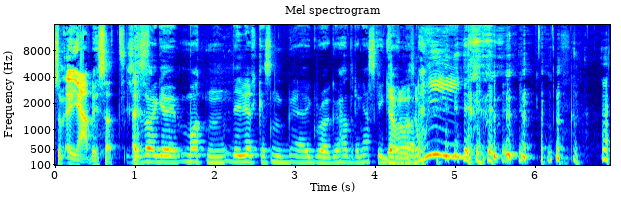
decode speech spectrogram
Som er jævlig søtt. Så det var gøy. Måten Det virker som eh, Grogu hadde det ganske Ja, gøy. men det.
